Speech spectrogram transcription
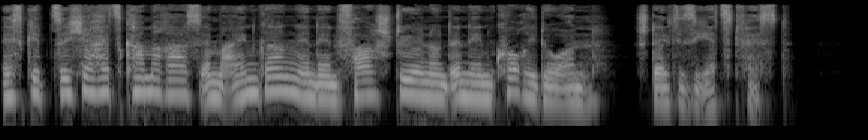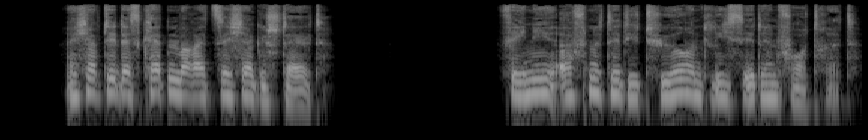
Es gibt Sicherheitskameras im Eingang, in den Fahrstühlen und in den Korridoren, stellte sie jetzt fest. Ich habe die Disketten bereits sichergestellt. Feni öffnete die Tür und ließ ihr den Vortritt.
